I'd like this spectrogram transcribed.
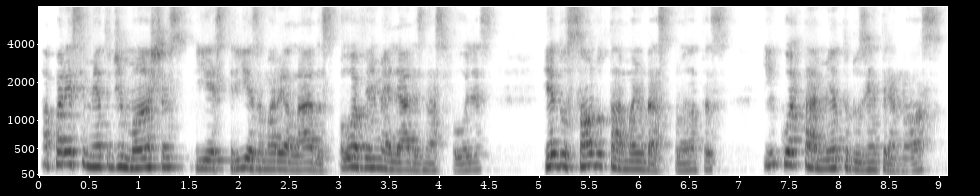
aparecimento de manchas e estrias amareladas ou avermelhadas nas folhas, redução do tamanho das plantas, encurtamento dos entrenós,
